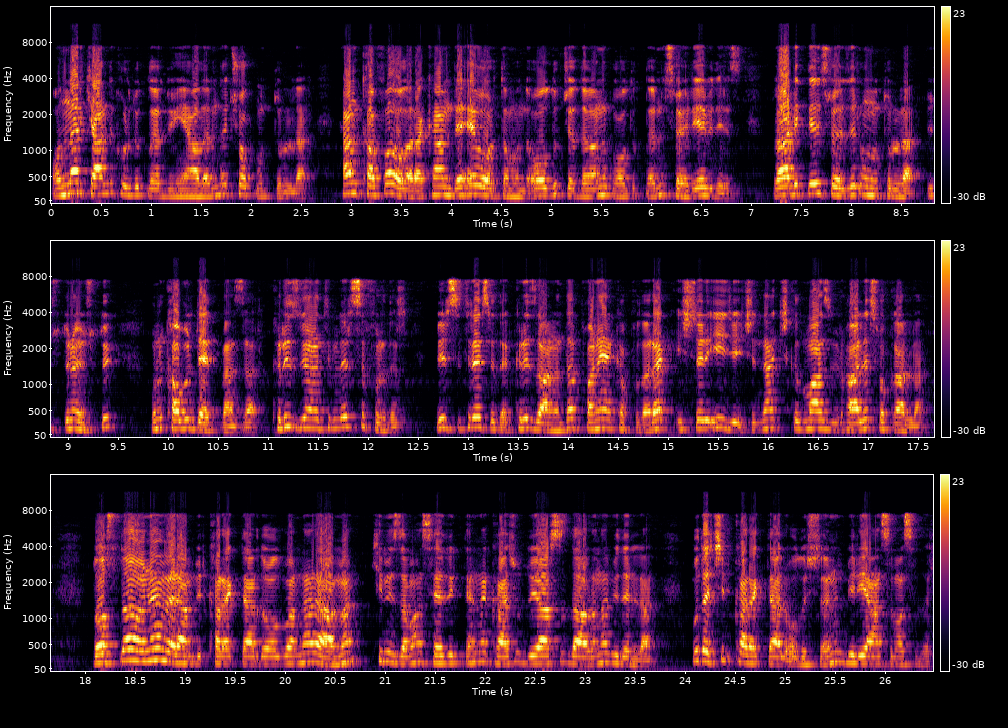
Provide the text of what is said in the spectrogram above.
Onlar kendi kurdukları dünyalarında çok mutlulurlar. Hem kafa olarak hem de ev ortamında oldukça dağınık olduklarını söyleyebiliriz. Verdikleri sözleri unuturlar. Üstüne üstlük bunu kabul de etmezler. Kriz yönetimleri sıfırdır. Bir stres ya da kriz anında paniğe kapılarak işleri iyice içinden çıkılmaz bir hale sokarlar. Dostluğa önem veren bir karakterde olmalarına rağmen kimi zaman sevdiklerine karşı duyarsız davranabilirler. Bu da çift karakterli oluşlarının bir yansımasıdır.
